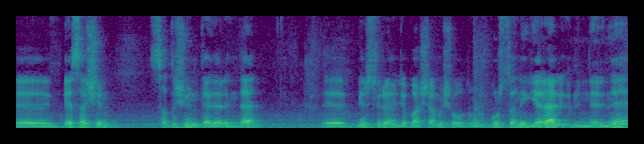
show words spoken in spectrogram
e, BESAŞ'ın satış ünitelerinde e, bir süre önce başlamış olduğumuz Bursa'nın yerel ürünlerini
